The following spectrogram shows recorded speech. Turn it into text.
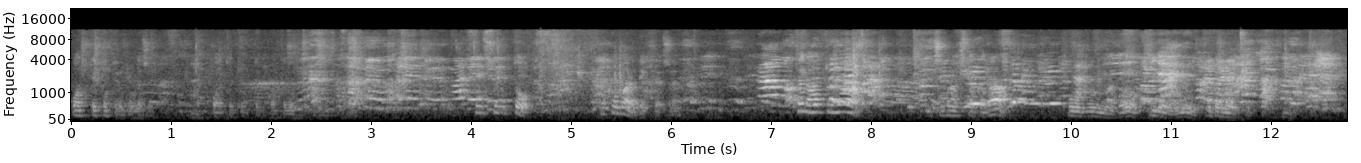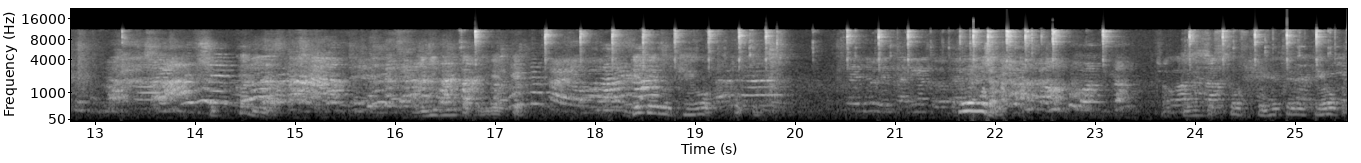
こうやって取ってるの同じ。こうやって取ってこうやって取ってそうすると ここまでできたじゃん。ただあとは一番下からこの部分までをきれいに整えていくしっかりギリギリと入れて出てる毛を取っていくこうじゃなくてちょっとだけそうすると出てる毛をここに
